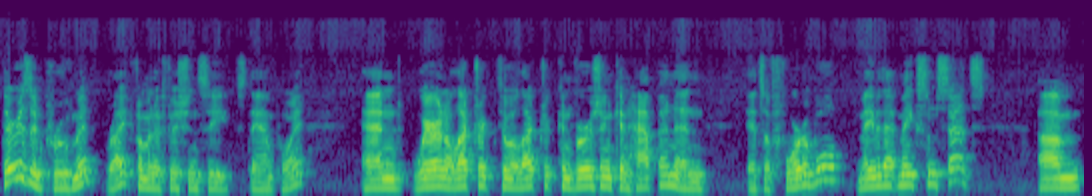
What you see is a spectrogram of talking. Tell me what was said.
There is improvement, right, from an efficiency standpoint. And where an electric to electric conversion can happen and it's affordable, maybe that makes some sense. Um,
